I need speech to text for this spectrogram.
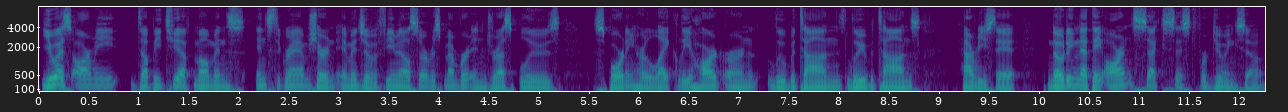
U.S. Army WTF Moments Instagram shared an image of a female service member in dress blues, sporting her likely hard-earned Louis Vuittons, however you say it, noting that they aren't sexist for doing so.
